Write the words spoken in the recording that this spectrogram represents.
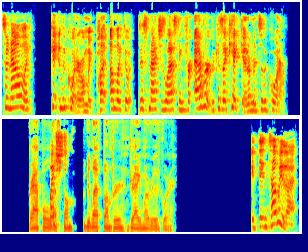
so now I'm like, get in the corner. I'm like, punt. I'm like, this match is lasting forever because I can't get them into the corner. grapple left sh- bump, left bumper, drag him over to the corner. It didn't tell me that.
